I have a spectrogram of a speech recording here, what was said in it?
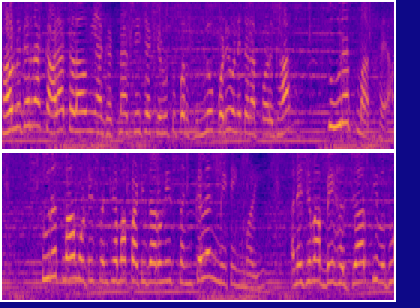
ભાવનગરના કાળા તળાવની આ ઘટના છે જ્યાં ખેડૂત ઉપર હુમલો પડ્યો અને તેના પડઘા સુરતમાં થયા. સુરતમાં મોટી સંખ્યામાં પાટીદારોની સંકલન મીટિંગ મળી અને જેમાં બે હજારથી વધુ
